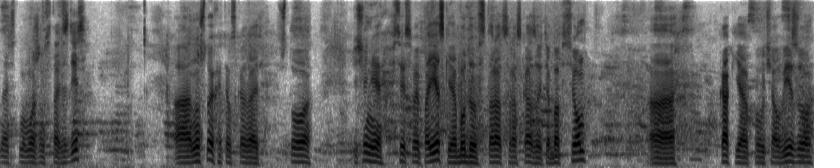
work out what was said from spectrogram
Значит, мы можем стать здесь. А, ну, что я хотел сказать, что в течение всей своей поездки я буду стараться рассказывать обо всем. А, как я получал визу,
